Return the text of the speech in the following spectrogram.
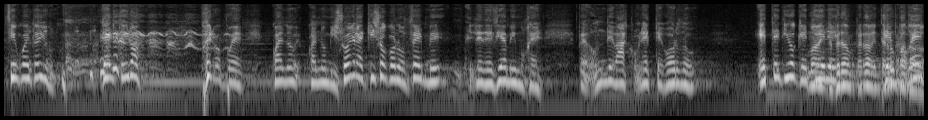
51, del tirón. Pero pues, cuando, cuando mi suegra quiso conocerme, le decía a mi mujer, ¿pero dónde vas con este gordo? Este tío que Un momento, tiene perdón, perdón, interrumpo todo.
